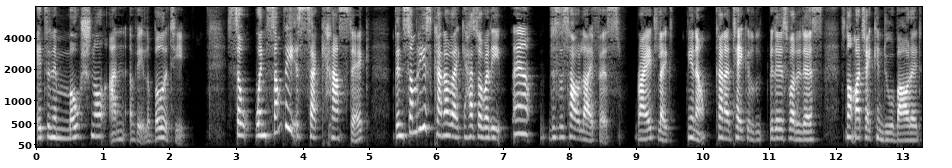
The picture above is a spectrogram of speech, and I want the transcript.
it's an emotional unavailability. So when somebody is sarcastic, then somebody is kind of like has already, eh, this is how life is, right? Like you know, kind of take it, it is what it is. It's not much I can do about it.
